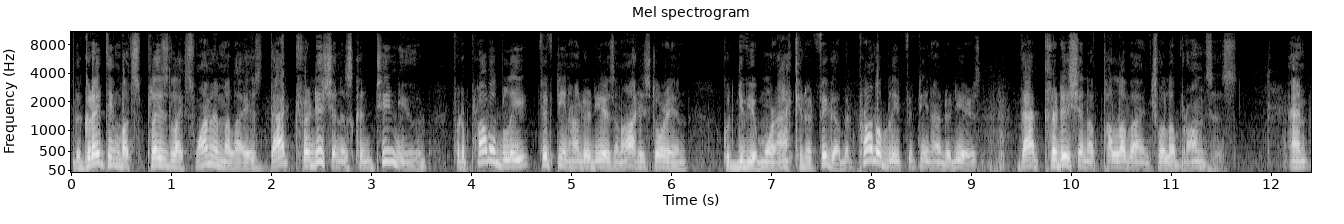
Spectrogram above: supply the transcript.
The great thing about places like Swamimalai is that tradition has continued for probably 1500 years. An art historian could give you a more accurate figure, but probably 1500 years, that tradition of Pallava and Chola bronzes. And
